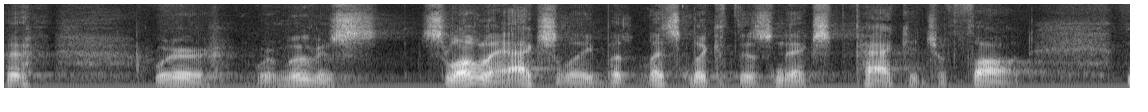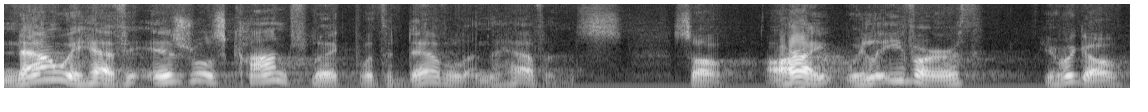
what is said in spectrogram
we're, we're moving slowly, actually, but let's look at this next package of thought. Now we have Israel's conflict with the devil in the heavens. So, all right, we leave earth. Here we go.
